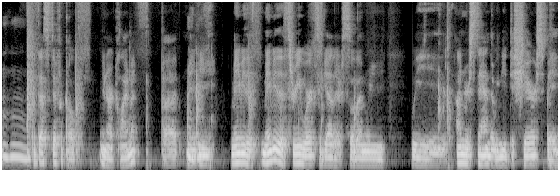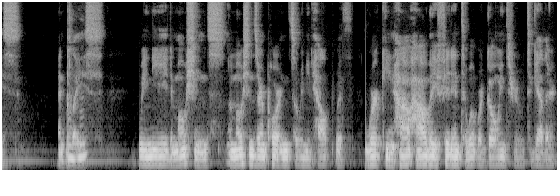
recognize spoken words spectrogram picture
Mm-hmm. But that's difficult in our climate. But maybe mm-hmm. maybe the maybe the three work together. So then we we understand that we need to share space and mm-hmm. place. Mm-hmm. We need emotions. Emotions are important, so we need help with working how how they fit into what we're going through together.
